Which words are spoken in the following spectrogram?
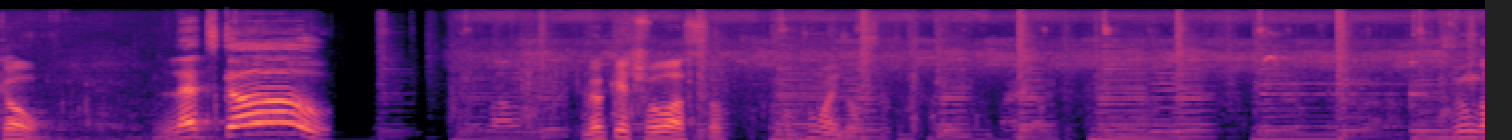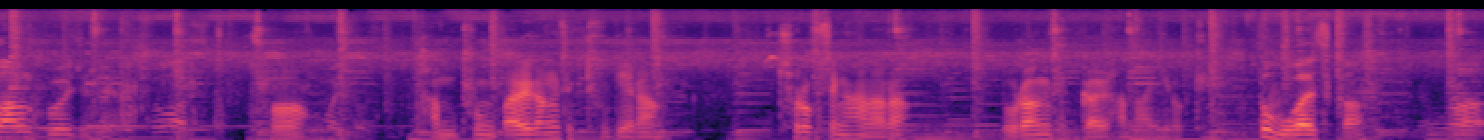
go. Let's go! 몇 개 주워왔어. 엄청 많이 주웠어. 주운 거 한번 보여주세요. 저 단풍 빨강색 두 개랑 초록색 하나랑 노랑 색깔 하나 이렇게. 또 뭐가 있을까? 뭔가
